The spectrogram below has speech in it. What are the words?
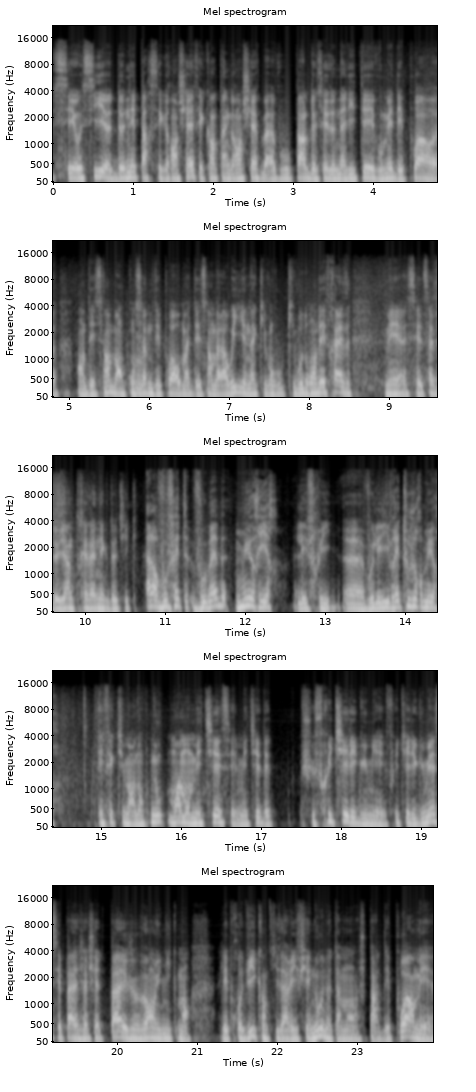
c'est aussi donné par ces grands chefs. Et quand un grand chef bah, vous parle de saisonnalité et vous met des poires euh, en décembre, on consomme mm. des poires au mois de décembre. Alors oui, il y en a qui, vont, qui voudront des fraises, mais euh, ça devient très anecdotique. Alors vous faites vous-même mûrir les fruits, euh, vous les livrez toujours mûrs Effectivement. Donc nous, moi, mon métier, c'est le métier d'être je suis fruitier légumier. Fruitier légumier, c'est pas j'achète pas et je vends uniquement. Les produits quand ils arrivent chez nous, notamment je parle des poires, mais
